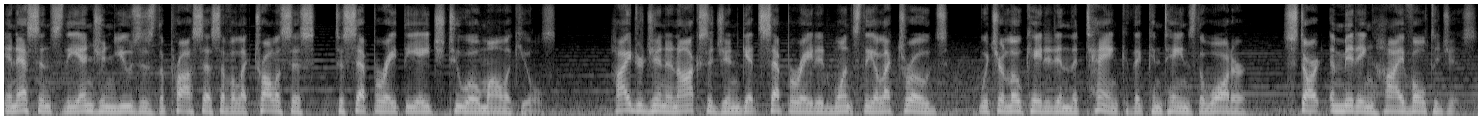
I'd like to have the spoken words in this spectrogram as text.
In essence, the engine uses the process of electrolysis to separate the H2O molecules. Hydrogen and oxygen get separated once the electrodes, which are located in the tank that contains the water, start emitting high voltages.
